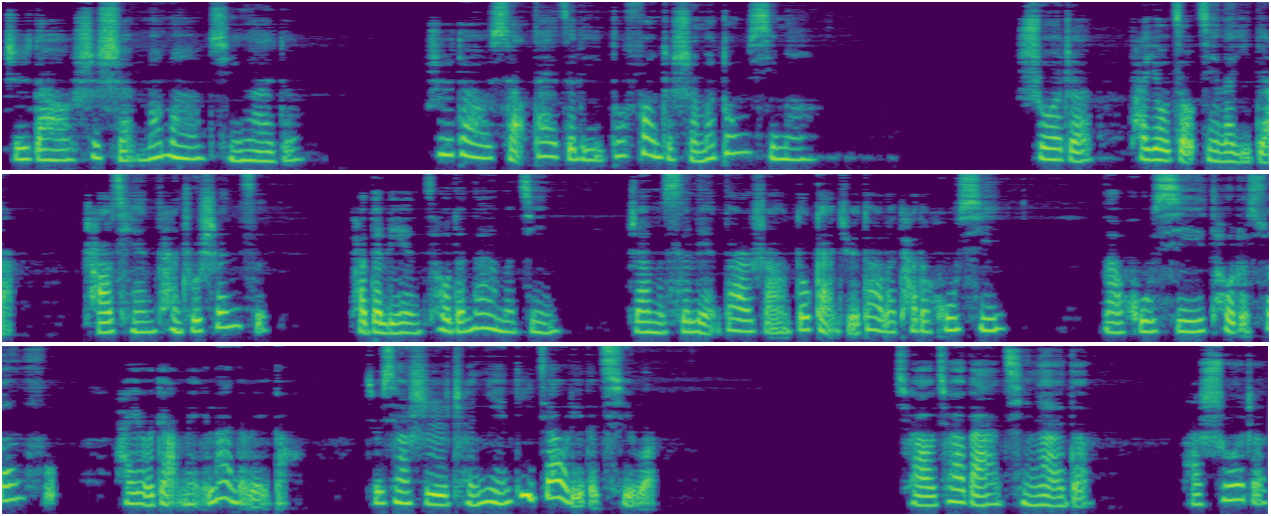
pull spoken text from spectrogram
知道是什么吗，亲爱的？”知道小袋子里都放着什么东西吗？说着，他又走近了一点儿，朝前探出身子。他的脸凑得那么近，詹姆斯脸蛋上都感觉到了他的呼吸。那呼吸透着酸腐，还有点霉烂的味道，就像是陈年地窖里的气味。瞧瞧吧，亲爱的，他说着，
